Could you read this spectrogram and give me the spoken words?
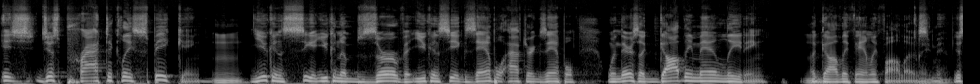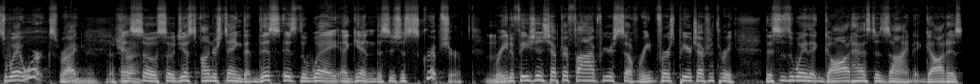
It's just practically speaking, Mm. you can see it, you can observe it, you can see example after example. When there's a godly man leading, a godly family follows. Amen. Just the way it works, right? And right. so so just understanding that this is the way, again, this is just scripture. Mm-hmm. Read Ephesians chapter five for yourself. Read First Peter chapter three. This is the way that God has designed it. God has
